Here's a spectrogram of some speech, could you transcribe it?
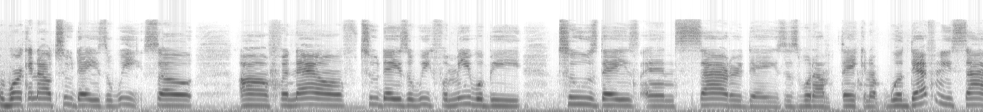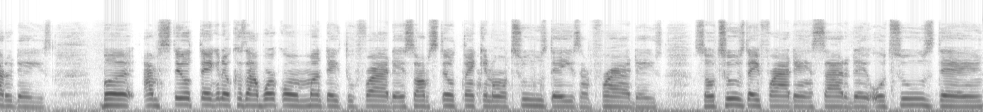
working out two days a week. So uh, for now, two days a week for me would be Tuesdays and Saturdays is what I'm thinking of. Well, definitely Saturdays but I'm still thinking of because I work on Monday through Friday, so I'm still thinking on Tuesdays and Fridays. So Tuesday, Friday, and Saturday, or Tuesday,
